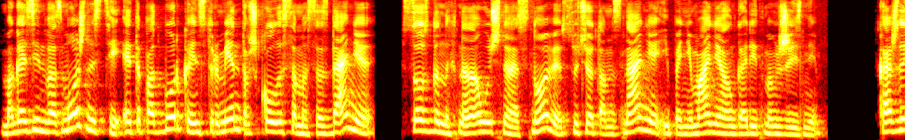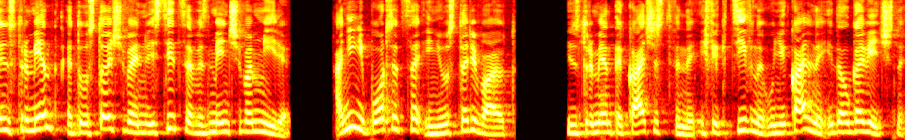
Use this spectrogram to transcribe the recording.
Магазин возможностей – это подборка инструментов школы самосоздания, созданных на научной основе с учетом знания и понимания алгоритмов жизни. Каждый инструмент – это устойчивая инвестиция в изменчивом мире. Они не портятся и не устаревают. Инструменты качественны, эффективны, уникальны и долговечны.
